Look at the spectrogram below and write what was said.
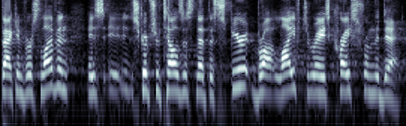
Back in verse 11, it, Scripture tells us that the Spirit brought life to raise Christ from the dead.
